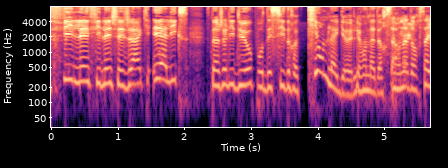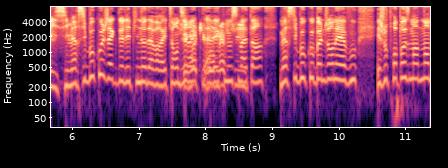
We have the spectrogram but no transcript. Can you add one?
filez, filez chez Jacques et Alix. C'est un joli duo pour des cidres qui ont de la gueule et on adore ça. On adore ça ici. Merci beaucoup Jacques Delépinot d'avoir été en direct avec nous ce matin. Merci beaucoup, bonne journée à vous. Et je vous propose maintenant de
